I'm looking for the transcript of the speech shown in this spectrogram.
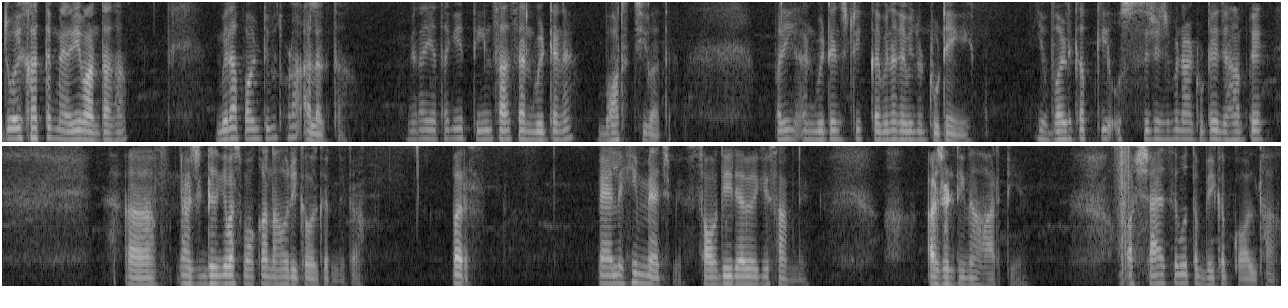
जो एक हद तक मैं भी मानता था, मेरा पॉइंट ऑफ़ व्यू थोड़ा अलग था। मेरा यह था कि तीन साल से अनबिटन है, बहुत अच्छी बात है। पर ये अनबिटन स्ट्रीक कभी ना कभी तो टूटेगी। ये वर्ल्ड कप की उस सिचुएशन में ना टूटे जहाँ पे अर्जेंटीना के पास मौका ना हो रिकवर करने का। पर पहले ही मैच में सऊदी अरेबिया के सामने अर्जेंटीना हारती है। और शायद से वो तब वेकअप कॉल था।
